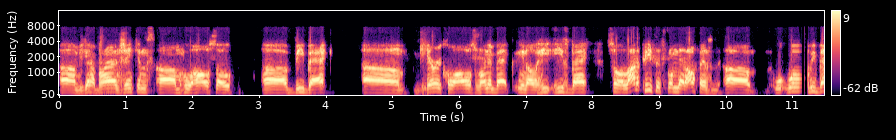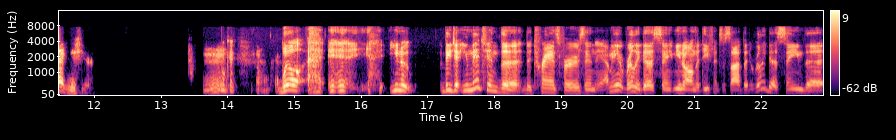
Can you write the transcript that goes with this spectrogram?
Um, you got Brian Jenkins, um, who will also uh, be back. Um, Gary Quarles, running back, you know, he he's back. So a lot of pieces from that offense uh, will be back this year. Mm. Okay. okay. Well, you know, BJ, you mentioned the the transfers, and I mean, it really does seem, you know, on the defensive side, but it really does seem that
